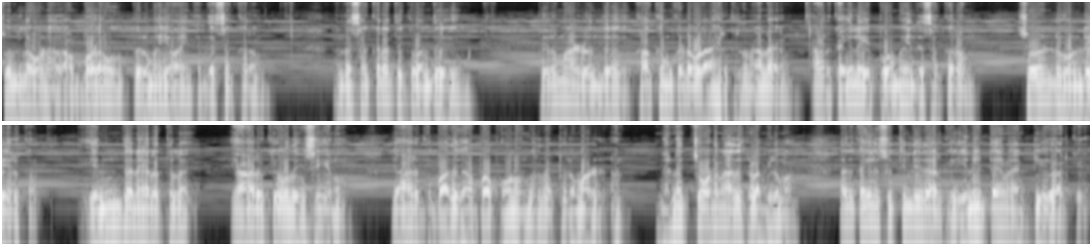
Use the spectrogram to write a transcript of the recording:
சொல்ல உணர் அவ்வளவு பெருமை வாய்ந்த இந்த சக்கரம். அந்த சக்கரத்துக்கு வந்து பெருமாள் வந்து காக்கும் கடவுளாக இருக்கிறதுனால அவர் கையில் எப்போவுமே இந்த சக்கரம் சுழண்டு கொண்டே இருக்கும். எந்த நேரத்தில் யாருக்கு உதவி செய்யணும் யாருக்கு பாதுகாப்பாக போகணுங்கிறத பெருமாள் நினச்ச உடனே அது கிளம்பிடுமா? அது கையில் சுற்றிகிட்டே தான் இருக்குது எனி டைம் ஆக்டிவாக இருக்குது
